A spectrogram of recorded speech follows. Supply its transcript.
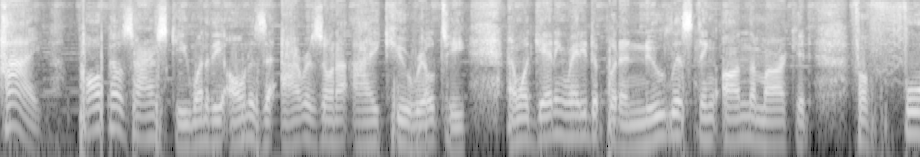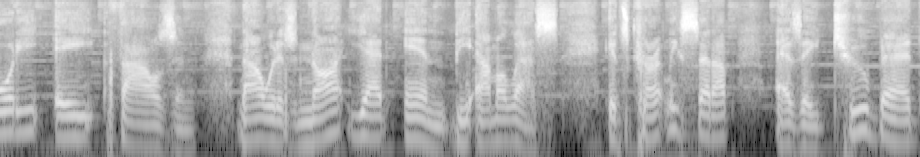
Hi, Paul Pelczarski, one of the owners of Arizona IQ Realty, and we're getting ready to put a new listing on the market for 48000 Now, it is not yet in the MLS. It's currently set up as a two-bed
